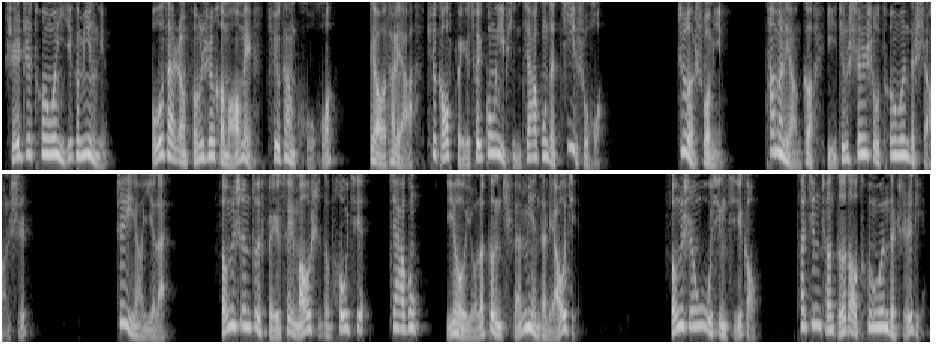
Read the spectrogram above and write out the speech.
谁知吞温一个命令。不再让冯生和毛妹去干苦活，调他俩去搞翡翠工艺品加工的技术活。这说明他们两个已经深受吞温的赏识。这样一来，冯生对翡翠毛石的剖切加工又有了更全面的了解。冯生悟性极高，他经常得到吞温的指点，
